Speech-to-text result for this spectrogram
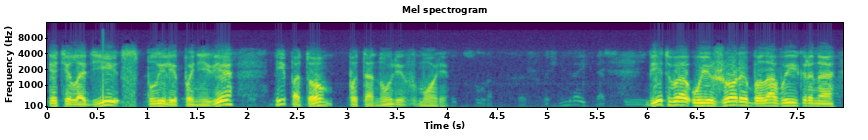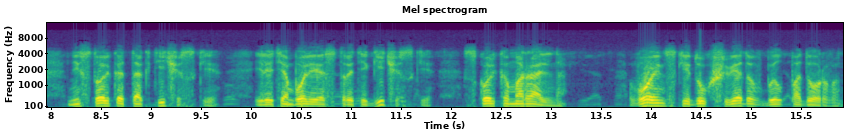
Эти ладьи сплыли по Неве и потом потонули в море. Битва у Ижоры была выиграна не столько тактически, или тем более стратегически, сколько морально. Воинский дух шведов был подорван.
